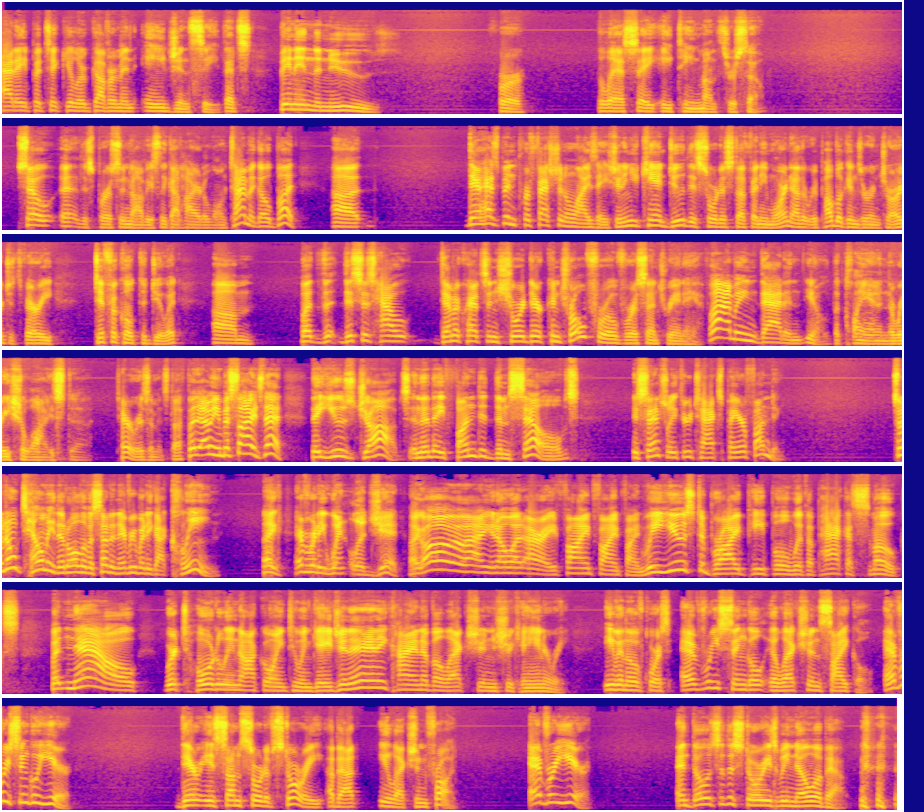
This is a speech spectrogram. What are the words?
at a particular government agency that's been in the news for the last, say, 18 months or so. So uh, this person obviously got hired a long time ago, but uh, there has been professionalization, and you can't do this sort of stuff anymore. Now that Republicans are in charge, it's very difficult to do it. Um, but th- this is how Democrats ensured their control for over a century and a half. Well, I mean, that and, you know, the Klan and the racialized uh, terrorism and stuff. But I mean, besides that, they used jobs and then they funded themselves essentially through taxpayer funding. So don't tell me that all of a sudden everybody got clean. Like everybody went legit. Like, oh, uh, you know what? All right, fine, fine, fine. We used to bribe people with a pack of smokes, but now we're totally not going to engage in any kind of election chicanery even though, of course, every single election cycle, every single year, there is some sort of story about election fraud. Every year. And those are the stories we know about.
